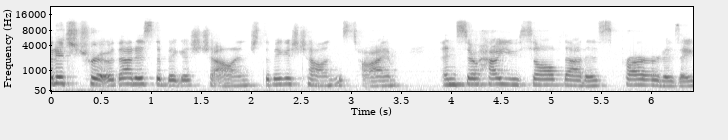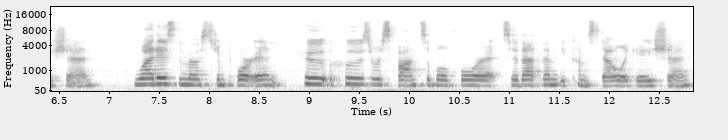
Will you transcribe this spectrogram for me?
but it's true. That is the biggest challenge. The biggest challenge is time. And so, how you solve that is prioritization what is the most important who who's responsible for it so that then becomes delegation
